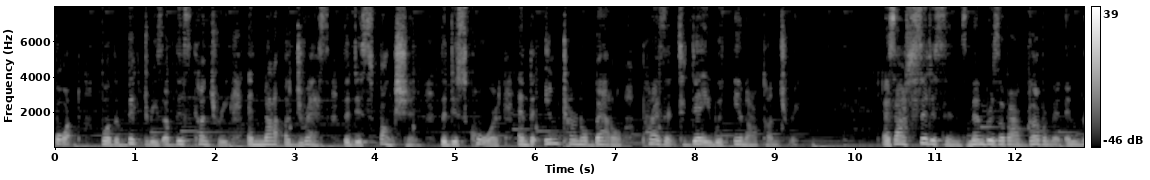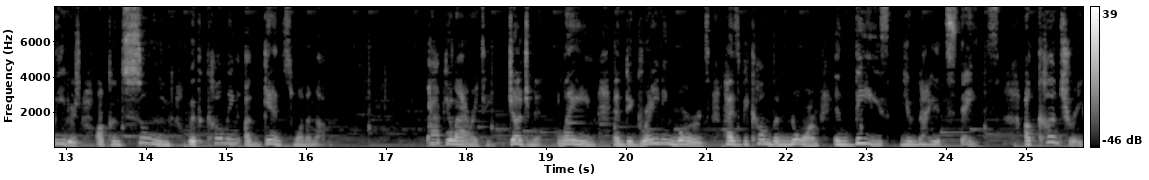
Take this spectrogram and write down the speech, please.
fought for the victories of this country and not address the dysfunction, the discord, and the internal battle present today within our country. As our citizens, members of our government, and leaders are consumed with coming against one another Popularity, judgment, blame, and degrading words has become the norm in these United States, a country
